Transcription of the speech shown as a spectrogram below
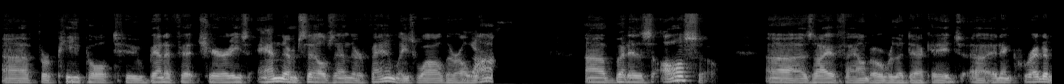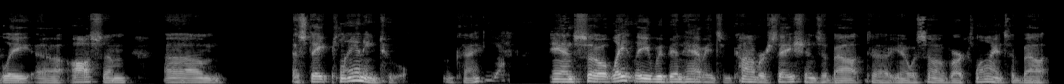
uh, for people to benefit charities and themselves and their families while they're alive. Yes. Uh, but is also, uh, as I have found over the decades, uh, an incredibly awesome um, estate planning tool. Okay. Yes. And so lately we've been having some conversations about, uh, you know, with some of our clients about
